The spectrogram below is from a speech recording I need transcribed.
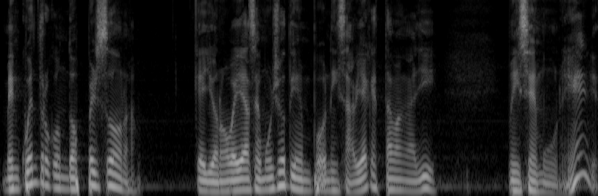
me encuentro con dos personas que yo no veía hace mucho tiempo, ni sabía que estaban allí. Me dice, Muné,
